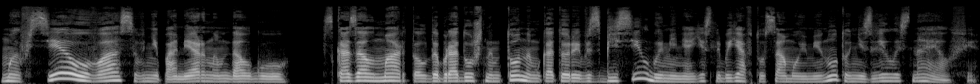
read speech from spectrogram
мы все у вас в непомерном долгу, сказал Мартл добродушным тоном, который взбесил бы меня, если бы я в ту самую минуту не злилась на Элфи.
